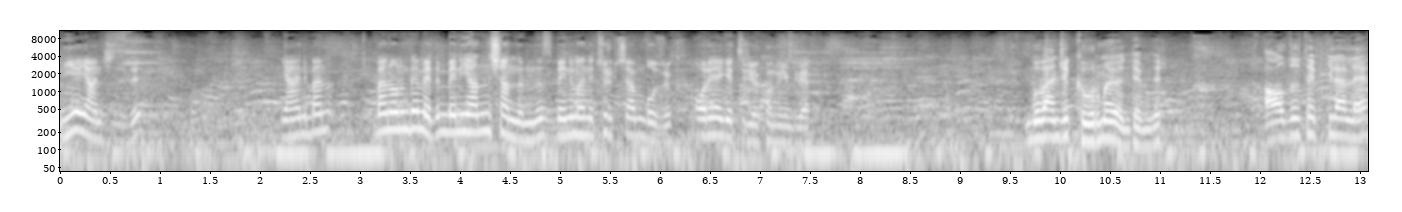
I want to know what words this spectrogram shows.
niye yan çizdi? Yani ben ben onu demedim. Beni yanlış anladınız. Benim hani Türkçem bozuk. Oraya getiriyor konuyu bir de. Bu bence kıvırma yöntemidir. Aldığı tepkilerle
